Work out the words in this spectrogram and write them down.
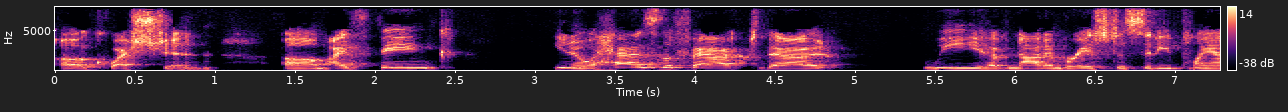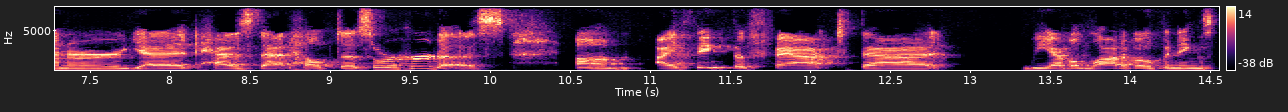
a question. Um, I think, you know, has the fact that we have not embraced a city planner yet, has that helped us or hurt us? Um, I think the fact that we have a lot of openings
